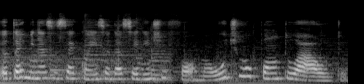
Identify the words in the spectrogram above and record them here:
Eu termino essa sequência da seguinte forma: o último ponto alto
